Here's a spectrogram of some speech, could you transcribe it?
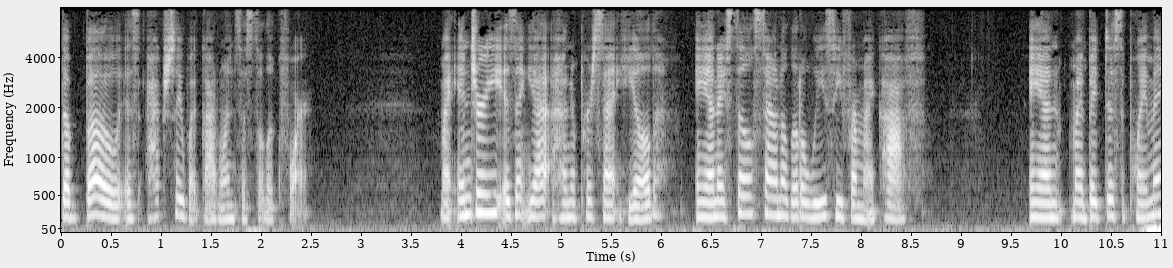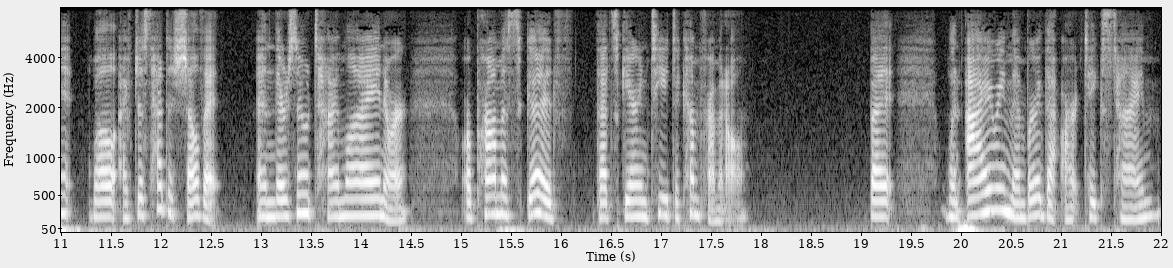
the bow is actually what God wants us to look for. My injury isn't yet 100% healed, and I still sound a little wheezy from my cough. And my big disappointment, well, I've just had to shelve it, and there's no timeline or or promise good that's guaranteed to come from it all. But when I remember that art takes time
